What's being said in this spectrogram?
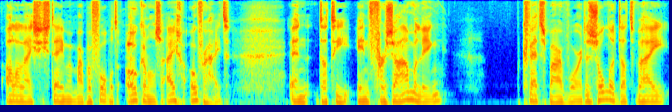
allerlei systemen, maar bijvoorbeeld ook aan onze eigen overheid. En dat die in verzameling kwetsbaar worden zonder dat wij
